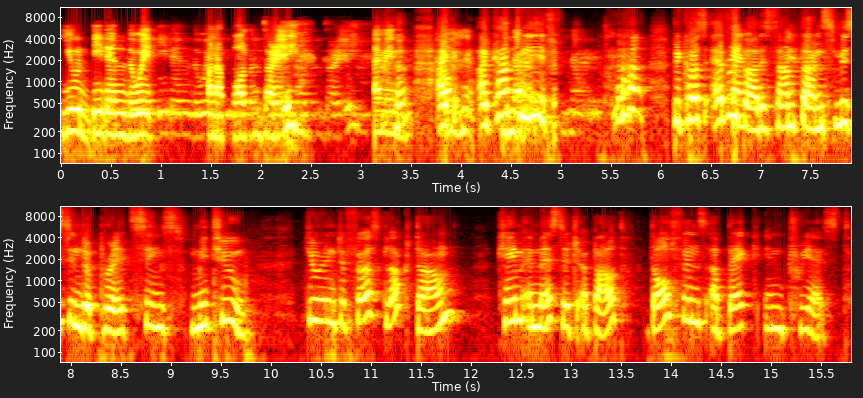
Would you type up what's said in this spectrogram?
you didn't do it on a voluntary. I mean, I, I can't no. believe. because everybody sometimes misinterprets things. Me too. During the first lockdown came a message about dolphins are back in Trieste.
